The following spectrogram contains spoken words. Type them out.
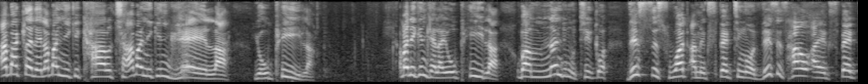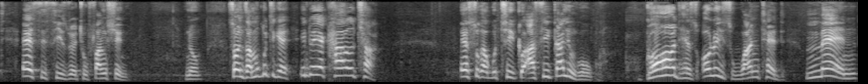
Abaxelele abanika iculture abanika indlela yokuphila abanika indlela yokuphila uba mna ndinguthixo this is what i'm expecting or this is how i expect esi sizwe to function. No. So ndizama ukuthi ke into yeculture esuka kuthixo asiyiqali ngoku. God has always wanted men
